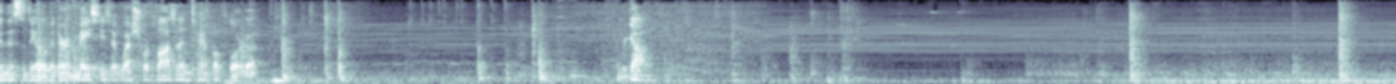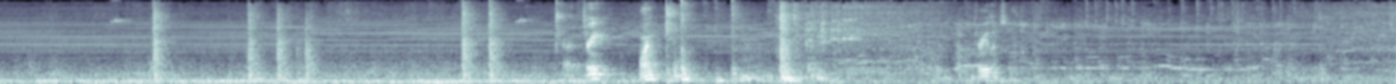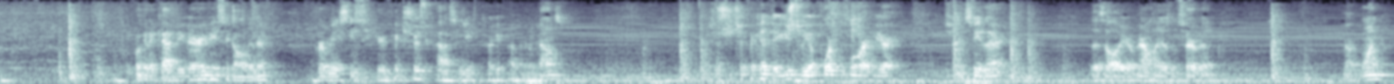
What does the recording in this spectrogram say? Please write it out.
Okay, this is the elevator at Macy's at Westshore Plaza in Tampa, Florida. Here we go. Three, one. Three looks good. We're gonna cap the very basic all-in for Macy's secure fixtures, capacity 3,500 pounds. There's a certificate, there used to be a fourth floor here, as you can see there. This elevator apparently doesn't serve it. Not one.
